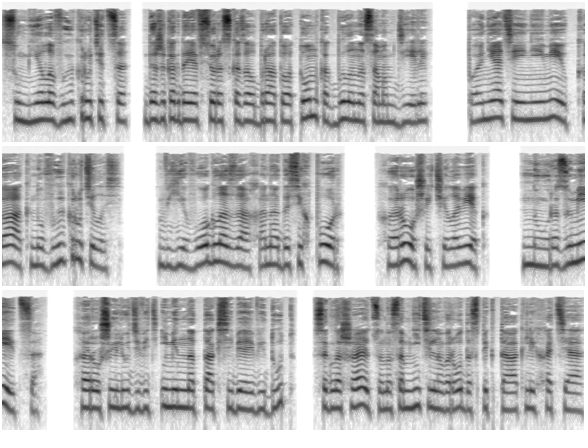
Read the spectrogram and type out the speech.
Сумела выкрутиться, даже когда я все рассказал брату о том, как было на самом деле. Понятия не имею как, но выкрутилась. В его глазах она до сих пор хороший человек. Ну, разумеется. Хорошие люди ведь именно так себя и ведут, соглашаются на сомнительного рода спектакли, хотя...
